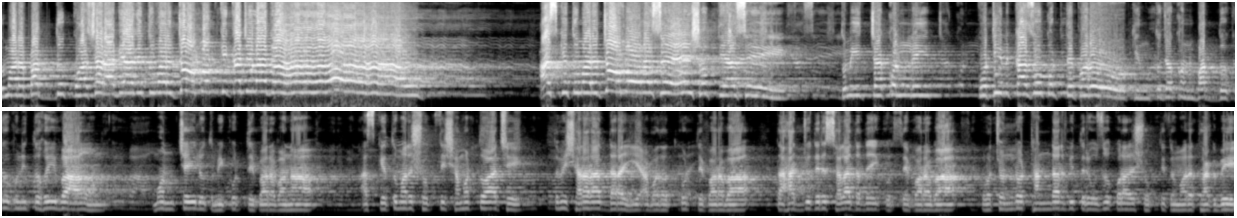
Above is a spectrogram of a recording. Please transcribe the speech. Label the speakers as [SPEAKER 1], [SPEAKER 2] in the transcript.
[SPEAKER 1] তোমার বার্ধক্য আসার আগে আগে তোমার যৌবনকে কাজে লাগাও। আজকে তোমার যৌবন আছে, শক্তি আছে। তুমি ইচ্ছা করলেই কঠিন কাজও করতে পারো, কিন্তু যখন বার্ধক্য উপনীত হইবা, মন চাইলেও তুমি করতে পারবা না। আজকে তোমার শক্তি সামর্থ্য আছে, তুমি সারা রাত দাঁড়াইয়ে আবাদত করতে পারবা। তাহাজ্জুদের সালাত আদায় করতে পারবা। প্রচণ্ড ঠান্ডার ভিতরে উজু করার শক্তি তোমার থাকবে।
